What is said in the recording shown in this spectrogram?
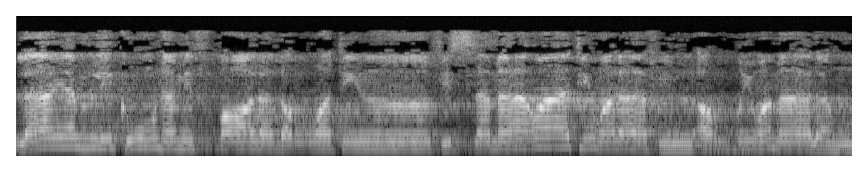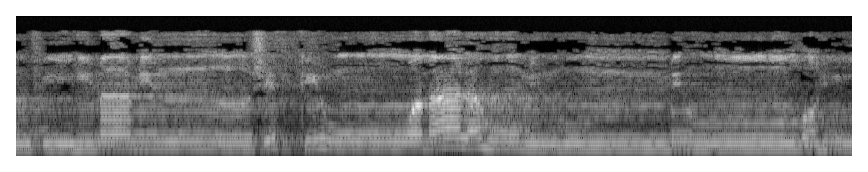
لا يملكون مثقال ذرة في السماوات ولا في الأرض وما لهم فيهما من شرك وما له منهم من ظهير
